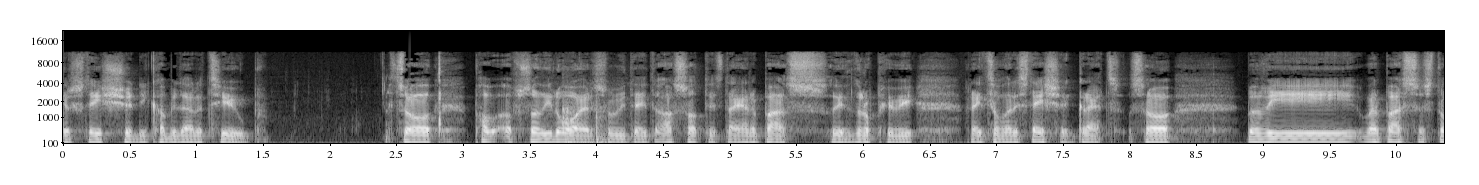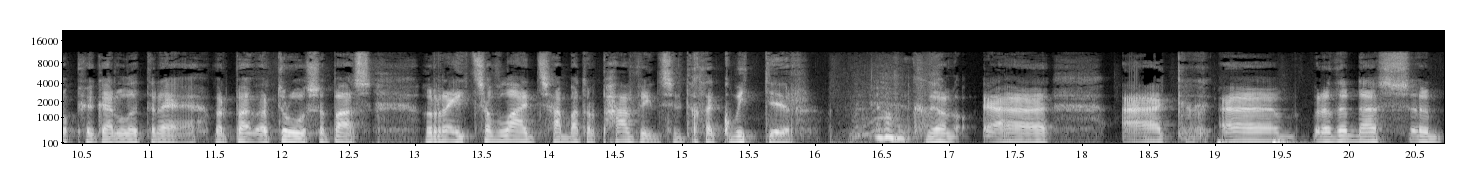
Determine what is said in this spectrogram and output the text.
i'r station i cymryd ar y tube. So, pam, so ddyn oer, so fi'n deud, o, oh, sodus, da i ar y bus, ddyn dropio fi, reit o'n station, gret. So, mae fi, mae'r bus yn stopio gan y dre, mae'r ma drws y bus, reit o flaen tamad o'r pafin sy'n dechrau gwydyr. Oh, God. Ac, um, mae'r ddynas yn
